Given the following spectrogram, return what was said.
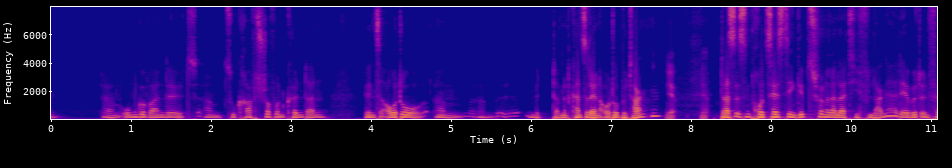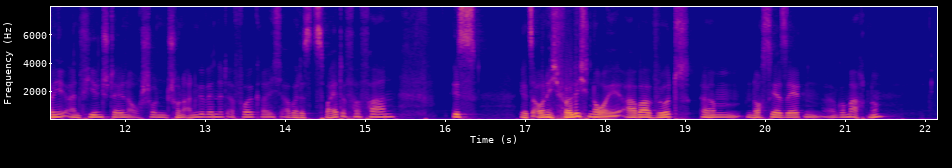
ähm, umgewandelt ähm, zu Kraftstoff und können dann ins Auto, ähm, ähm, mit, damit kannst du dein Auto betanken. Ja, ja. Das ist ein Prozess, den gibt es schon relativ lange. Der wird in, an vielen Stellen auch schon, schon angewendet erfolgreich. Aber das zweite Verfahren ist jetzt auch nicht völlig neu, aber wird ähm, noch sehr selten äh, gemacht. Ne?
